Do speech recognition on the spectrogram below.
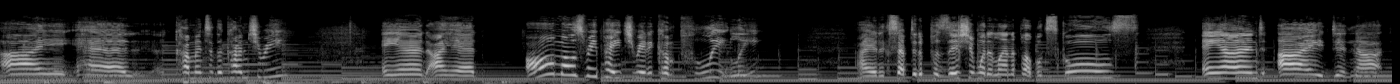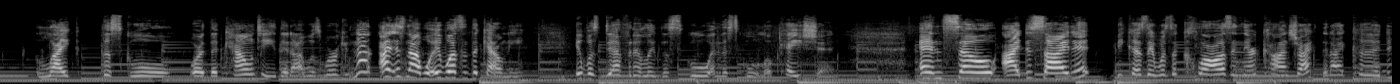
I had come into the country, and I had almost repatriated completely. I had accepted a position with Atlanta Public Schools, and I did not like the school or the county that I was working. Not, I, it's not. It wasn't the county. It was definitely the school and the school location. And so I decided, because there was a clause in their contract, that I could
